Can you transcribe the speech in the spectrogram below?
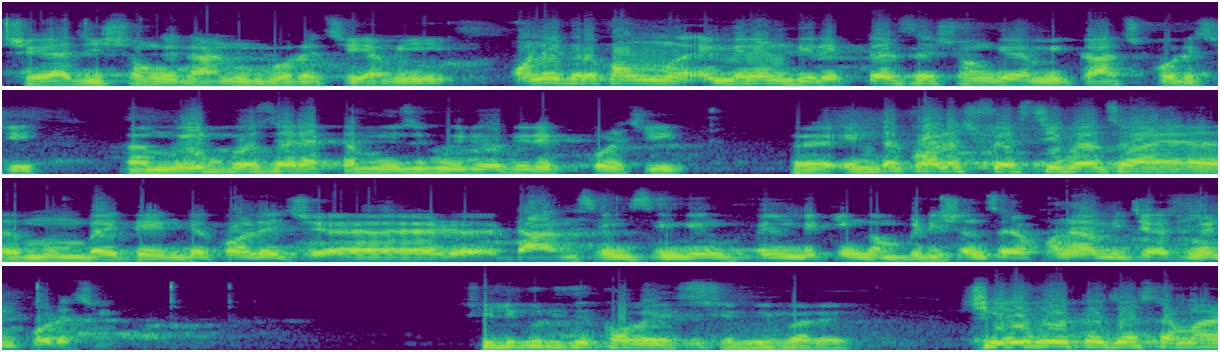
শ্রেয়াজির সঙ্গে গান করেছি। আমি অনেক রকম এমিনেন্ট ডিরেক্টরস এর সঙ্গে আমি কাজ করেছি। মিড বোজের একটা মিউজিক ভিডিও ডিরেক্ট করেছি। ইন্টার কলেজ ফেস্টিভ্যালস হয় মুম্বাইতে inter college dancing singing film making competitions হয় ওখানে আমি জাজমেন্ট করেছি। শিলিগুড়িতে কবে এসেছেন এবারে? শিলিগুড়িতে জাস্ট আমার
